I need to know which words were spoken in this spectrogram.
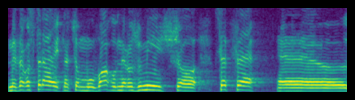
не загостряють на цьому увагу, не розуміють, що все це. е,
